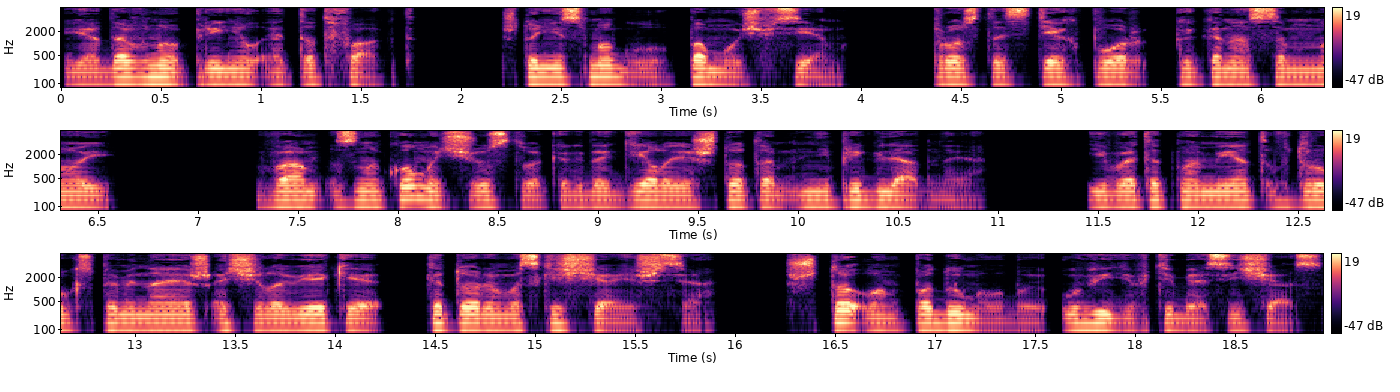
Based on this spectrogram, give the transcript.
Я давно принял этот факт, что не смогу помочь всем. Просто с тех пор, как она со мной... Вам знакомо чувство, когда делаешь что-то неприглядное, и в этот момент вдруг вспоминаешь о человеке, которым восхищаешься? Что он подумал бы, увидев тебя сейчас?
